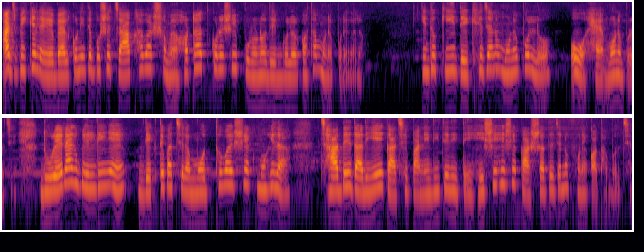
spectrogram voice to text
আজ বিকেলে ব্যালকনিতে বসে চা খাবার সময় হঠাৎ করে সেই পুরনো দিনগুলোর কথা মনে পড়ে গেল। কিন্তু কি দেখে যেন মনে পড়ল, ও হ্যাঁ মনে পড়েছে। দূরের এক বিল্ডিংয়ে দেখতে পাচ্ছিলাম মধ্যবয়সী এক মহিলা ছাদে দাঁড়িয়ে গাছে পানি দিতে দিতে হেসে হেসে কার সাথে যেন ফোনে কথা বলছে।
